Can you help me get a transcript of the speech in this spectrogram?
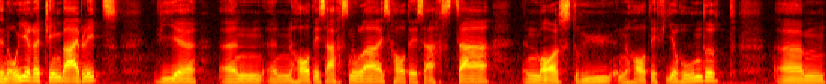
den neueren Jimbei Blitz wie ein, ein HD 601, HD 610, ein Mars 3, ein HD 400 ähm,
